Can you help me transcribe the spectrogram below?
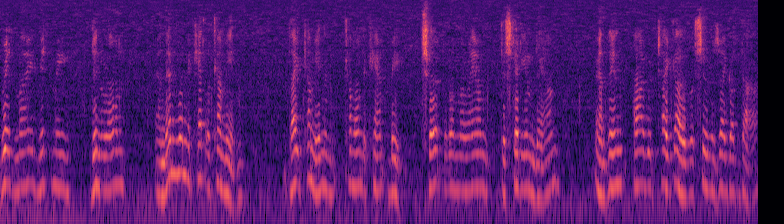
bread made, get me dinner on, and then when the cattle come in, they'd come in and come on to camp, be circle them around to steady them down, and then I would take over as soon as they got dark,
